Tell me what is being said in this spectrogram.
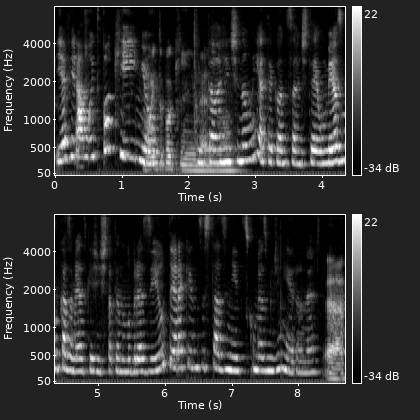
ia virar muito pouquinho. muito pouquinho Então a gente não ia ter condição de ter o mesmo casamento que a gente tá tendo no Brasil, ter aqui nos Estados Unidos com o mesmo dinheiro, né? É.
